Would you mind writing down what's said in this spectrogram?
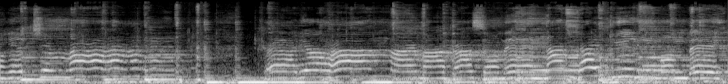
정했지만 가려한 날마다 손에 난 갈 길이 먼데?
